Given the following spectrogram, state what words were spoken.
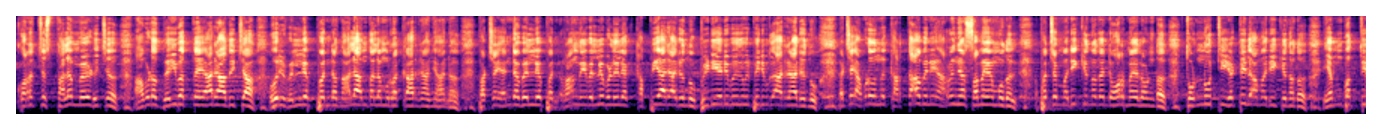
കുറച്ച് സ്ഥലം മേടിച്ച് അവിടെ ദൈവത്തെ ആരാധിച്ച ഒരു വല്യപ്പന്റെ നാലാം തലമുറക്കാരനാണ് ഞാൻ. പക്ഷേ എന്റെ വല്യപ്പൻ റാന്നി വെല്ലുവിളിയിലെ കപ്പിയാരായിരുന്നു പിടിയരിവ് പിരിവുകാരനായിരുന്നു. പക്ഷേ അവിടെ ഒന്ന് കർത്താവിനെ അറിഞ്ഞ സമയം മുതൽ അപ്പച്ചൻ മരിക്കുന്നത് എന്റെ ഓർമ്മയിലുണ്ട്. തൊണ്ണൂറ്റി എട്ടിലാണ് മരിക്കുന്നത് എൺപത്തി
